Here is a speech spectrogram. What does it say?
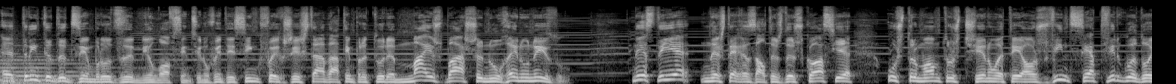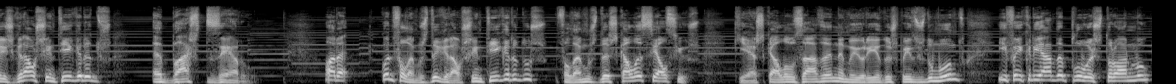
A 30 de dezembro de 1995 foi registada a temperatura mais baixa no Reino Unido. Nesse dia, nas terras altas da Escócia, os termómetros desceram até aos 27,2 graus centígrados, abaixo de zero. Ora, quando falamos de graus centígrados, falamos da escala Celsius, que é a escala usada na maioria dos países do mundo e foi criada pelo astrónomo,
